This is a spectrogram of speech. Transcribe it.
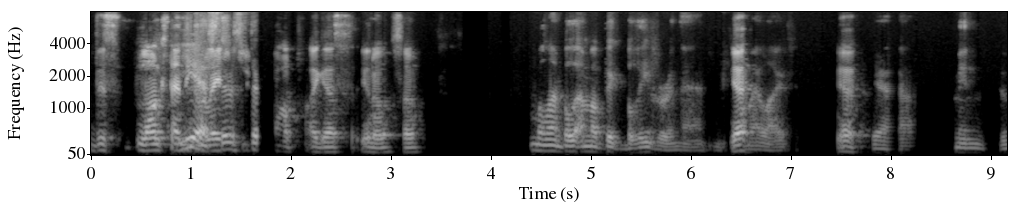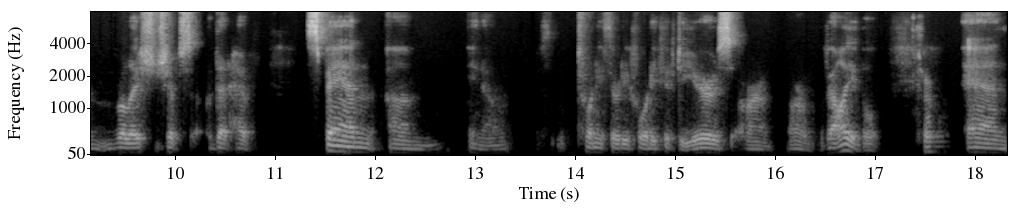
this long-standing yes, relationship. There's, I guess you know. So. Well, I'm I'm a big believer in that. Yeah. In my life. Yeah. Yeah. I mean, relationships that have span um, you know 20 30 40 50 years are are valuable sure. and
